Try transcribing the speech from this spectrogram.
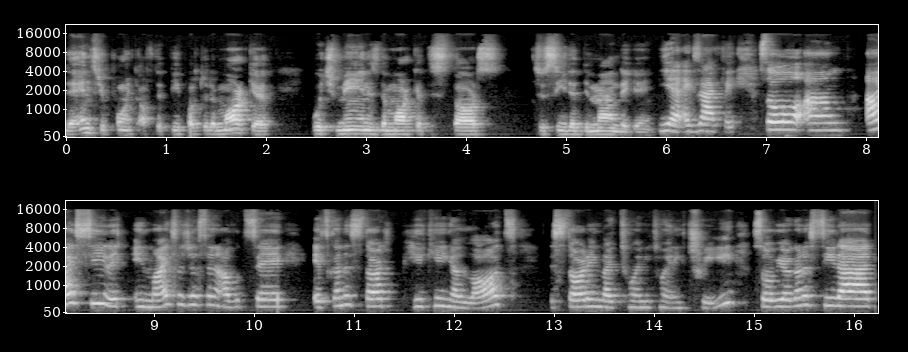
the entry point of the people to the market, which means the market starts to see the demand again. Yeah, exactly. So um, I see it in my suggestion. I would say it's gonna start picking a lot starting like 2023. So we are gonna see that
